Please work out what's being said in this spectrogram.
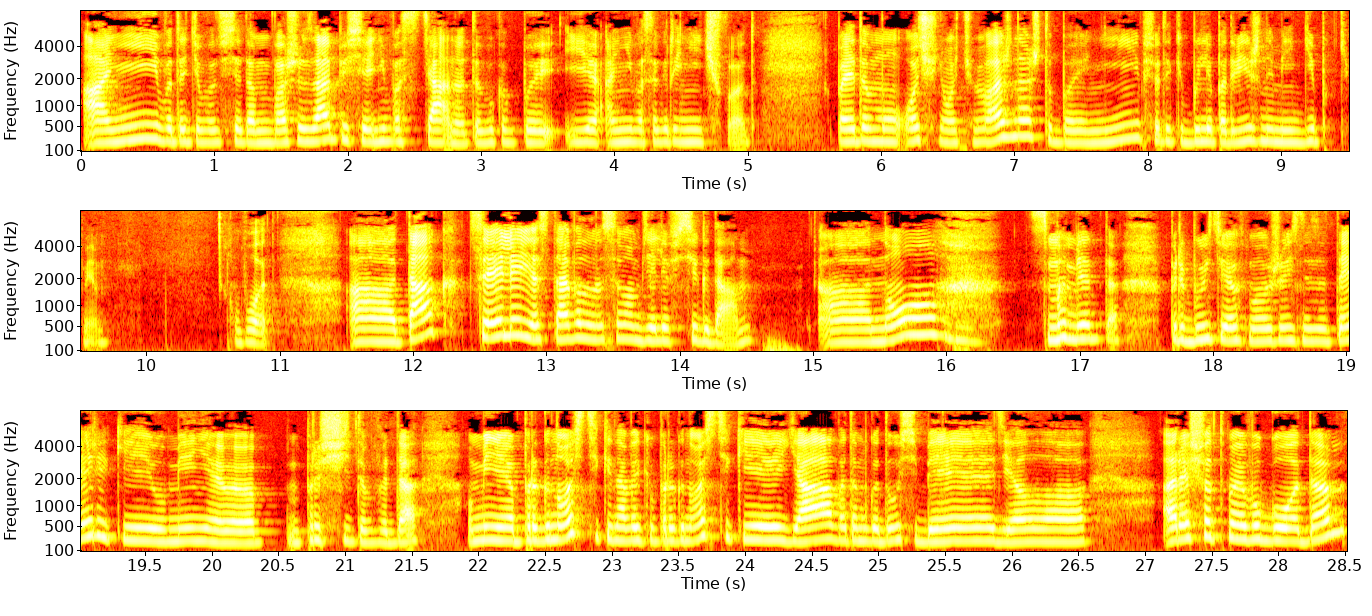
а они, вот эти вот все там ваши записи, они вас тянут, и вы как бы, и они вас ограничивают. Поэтому очень-очень важно, чтобы они все-таки были подвижными и гибкими. Вот. А, так, цели я ставила на самом деле всегда, а, но с момента прибытия в мою жизнь эзотерики, умение э, просчитывать, да, умение прогностики, навыки прогностики я в этом году себе делала расчет моего года,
